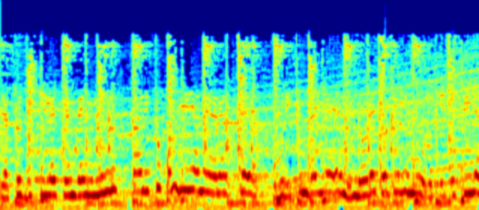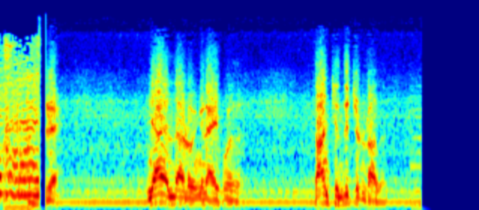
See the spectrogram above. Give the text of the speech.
കിഴക്കുദിക്കിലെ ചെന്തെങ്ങിൽ കരിക്കു പൊന്തിയ നേരത്തെ മുറിക്കുന്നയ്യേ നിന്നോട് ചൊട്ടിൽ മുറുക്കി കുത്തിയ ധാരാളം ഇല്ലേ? ഞാൻ എന്താണോ ഇങ്ങനെ ആയിപ്പോയത്? താൻ ചിന്തിച്ചിട്ടുണ്ടോ അത്?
